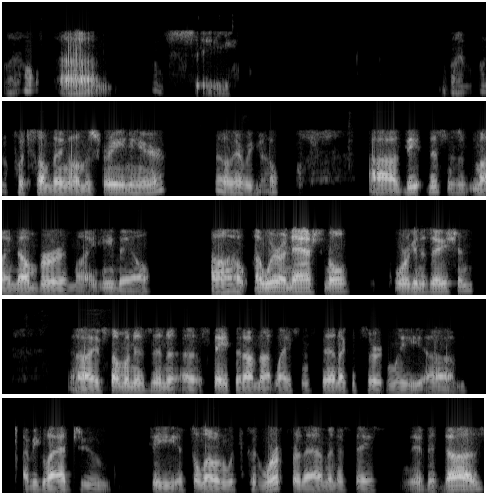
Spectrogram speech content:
Well, um, let's see. I'm going to put something on the screen here. Oh, there we go. Uh, the, this is my number and my email. Uh, we're a national organization. Uh, if someone is in a, a, state that I'm not licensed in, I could certainly, um, I'd be glad to see if the loan would, could work for them, and if they, if it does,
